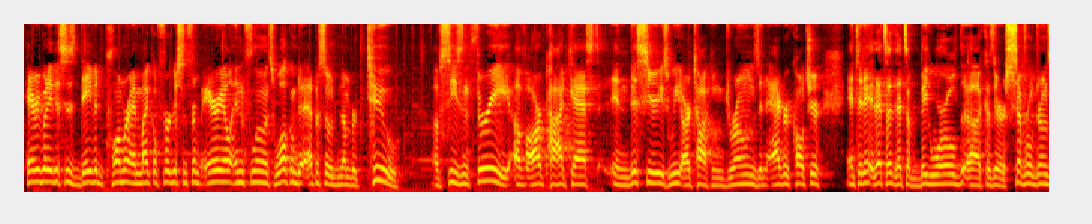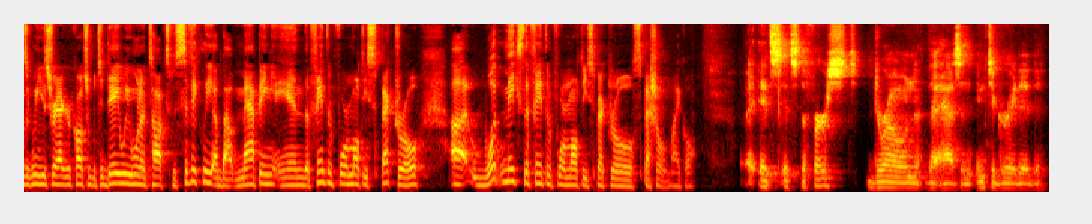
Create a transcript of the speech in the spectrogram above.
Hey, everybody, this is David Plummer and Michael Ferguson from Aerial Influence. Welcome to episode number two of season three of our podcast. In this series, we are talking drones and agriculture. And today, that's a, that's a big world because uh, there are several drones that can be used for agriculture. But today, we want to talk specifically about mapping and the Phantom 4 multispectral. Uh, what makes the Phantom 4 multispectral special, Michael? It's it's the first drone that has an integrated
